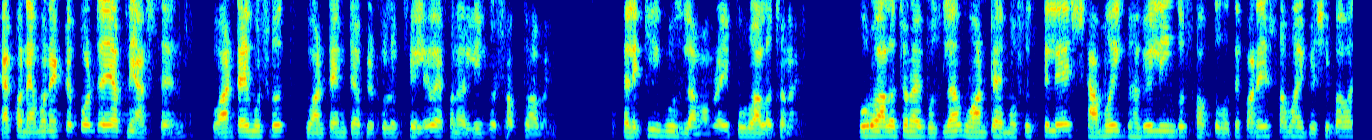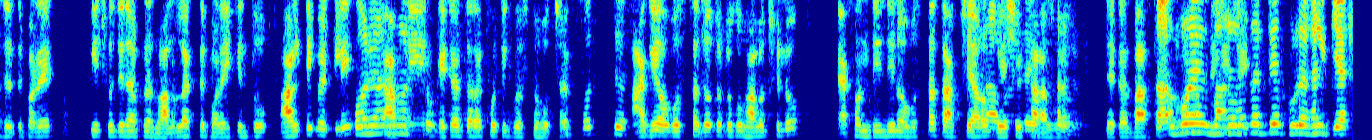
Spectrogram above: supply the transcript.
এখন এমন একটা পর্যায়ে আপনি আসছেন ওয়ান টাইম ওষুধ ওয়ান টাইম ট্যাবলেটগুলো খেলেও এখন আর লিঙ্গ শক্ত হবে না। তাহলে কি বুঝলাম আমরা এই পুরো আলোচনায়? পুরো আলোচনায় বুঝলাম ওয়ান টাইম ওষুধ খেলে সাময়িক ভাবে লিঙ্গ শক্ত হতে পারে সময় বেশি পাওয়া যেতে পারে কিছুদিন আপনার ভালো লাগতে পারে কিন্তু আলটিমেটলি আপনি এটার দ্বারা ক্ষতিগ্রস্ত হচ্ছেন। আগে অবস্থা যতটুকু ভালো ছিল এখন দিন দিন অবস্থা তার চেয়ে আরও বেশি খারাপ হয়ে যাবে যেটার বাস্তব তারপরে প্রমাণ আপনি বারো হাজার দিয়ে পুরো খালি গ্যাস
